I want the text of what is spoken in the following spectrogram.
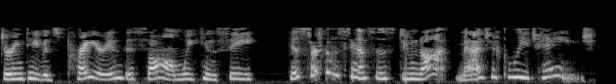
during David's prayer in this psalm, we can see his circumstances do not magically change.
